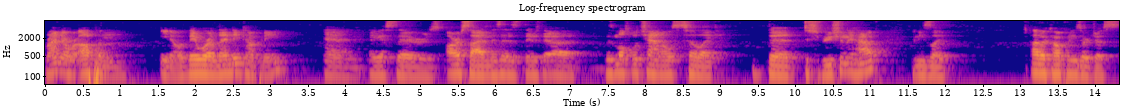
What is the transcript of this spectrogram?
right now we're up and you know, they were a lending company and I guess there's our side and this is there's the uh, there's multiple channels to like the distribution they have and he's like other companies are just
